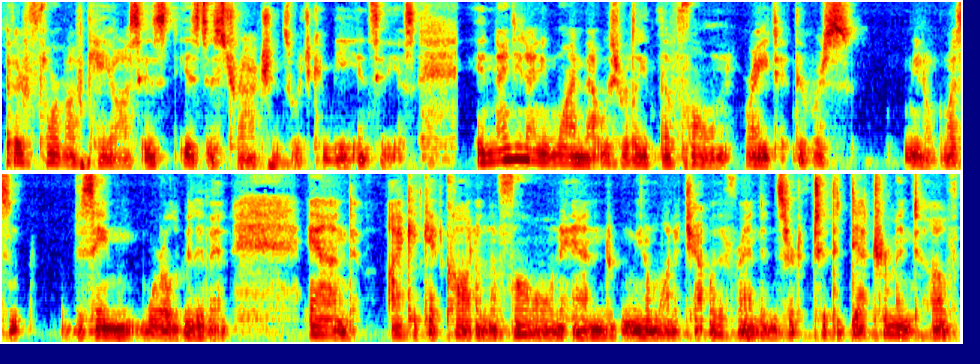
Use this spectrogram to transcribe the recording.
The other form of chaos is is distractions which can be insidious. In 1991 that was really the phone right? There was you know wasn't the same world we live in. And I could get caught on the phone and you know want to chat with a friend and sort of to the detriment of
